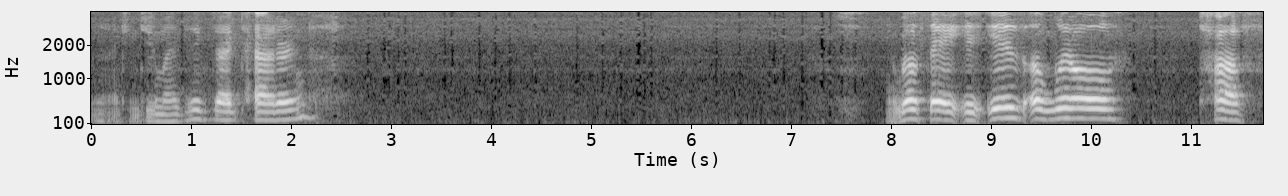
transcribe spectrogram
And I can do my zigzag pattern. I will say it is a little tough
